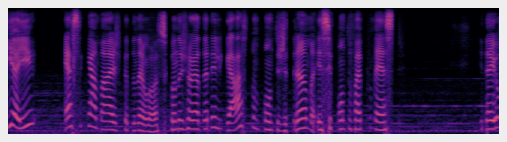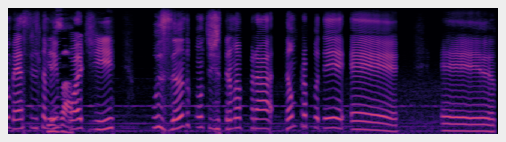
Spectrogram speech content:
E aí, essa que é a mágica do negócio. Quando o jogador ele gasta um ponto de trama, esse ponto vai pro mestre. E daí o mestre ele também Exato. pode ir usando pontos de trama para não para poder é, é,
